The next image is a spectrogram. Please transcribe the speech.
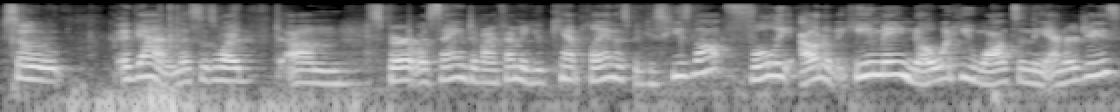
So again, this is why um, Spirit was saying, Divine Feminine, you can't play in this because he's not fully out of it. He may know what he wants in the energies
